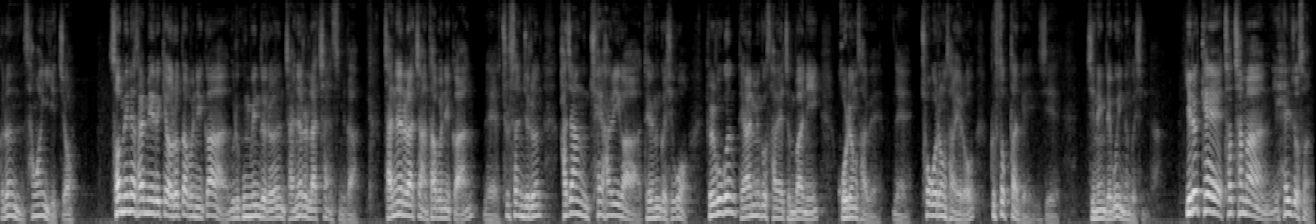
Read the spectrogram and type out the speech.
그런 상황이겠죠. 서민의 삶이 이렇게 어렵다 보니까 우리 국민들은 자녀를 낳지 않습니다. 자녀를 낳지 않다 보니까 네, 출산율은 가장 최하위가 되는 것이고 결국은 대한민국 사회 전반이 고령 사회, 네, 초고령 사회로 급속하게 이제 진행되고 있는 것입니다. 이렇게 처참한 이 헬조선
